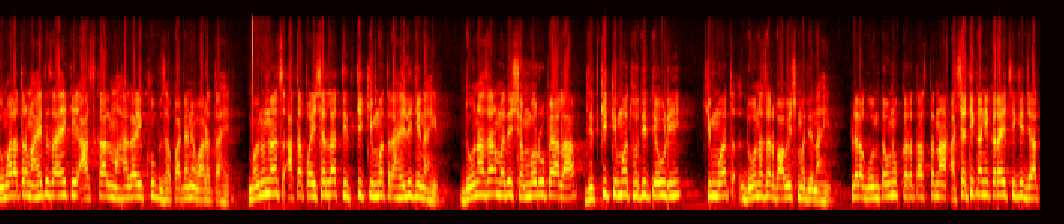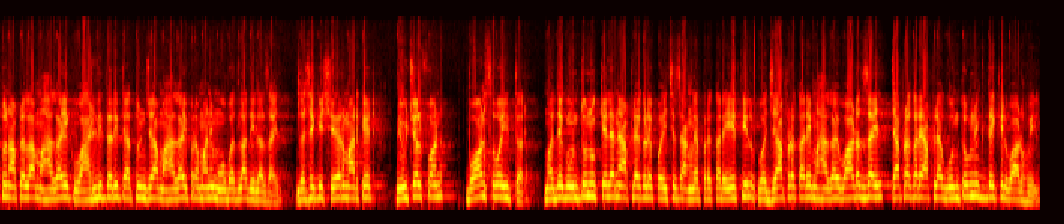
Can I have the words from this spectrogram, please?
तुम्हाला तर माहीतच आहे की आजकाल महागाई खूप झपाट्याने वाढत आहे. म्हणूनच आता पैशाला तितकी किंमत राहिली की नाही? दोन हजारमध्ये शंभर रुपयाला जितकी किंमत होती तेवढी किंमत दोन हजार बावीसमध्ये नाही. आपल्याला गुंतवणूक करत असताना अशा ठिकाणी करायची की ज्यातून आपल्याला महागाई वाढली तरी त्यातून ज्या महागाईप्रमाणे मोबदला दिला जाईल. जसे की share market mutual fund bonds व इतर. मध्ये गुंतवणूक केल्याने आपल्याकडे पैसे चांगल्या प्रकारे येतील व ज्या प्रकारे महागाई वाढत जाईल त्या प्रकारे आपल्या गुंतवणूक देखील वाढ होईल.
